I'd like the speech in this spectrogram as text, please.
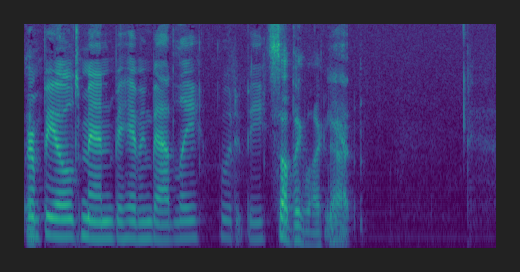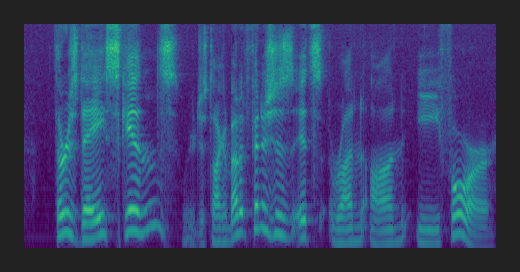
Grumpy old men behaving badly, would it be? something like that. Yep. Thursday, Skins, we were just talking about it, finishes its run on E E4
